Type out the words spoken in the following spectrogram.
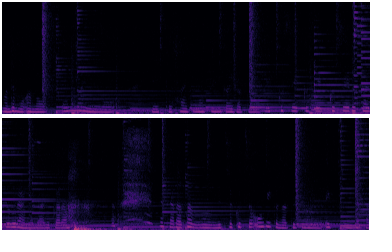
まあ、でもあのオンラインの、えーと、サイトの展開だと XXXL サイズぐらいまであるから。だから多分めちゃくちゃ大きくなってしまうのでだか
